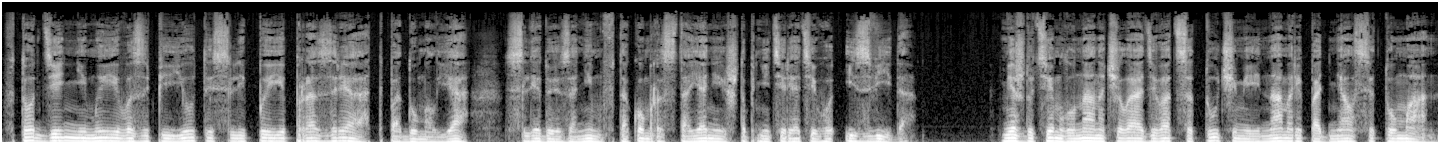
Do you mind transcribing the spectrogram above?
В тот день немые возопьют и слепые прозрят, — подумал я, следуя за ним в таком расстоянии, чтоб не терять его из вида. Между тем луна начала одеваться тучами, и на море поднялся туман.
